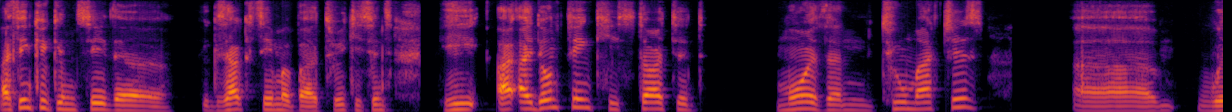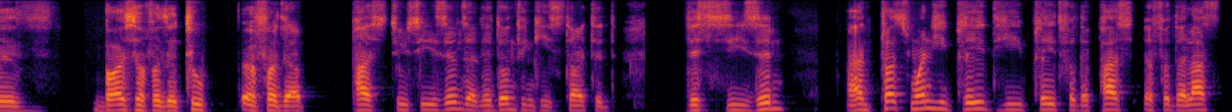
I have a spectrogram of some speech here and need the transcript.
I think you can say the exact same about Ricky since he. I, I don't think he started more than two matches um, with Barca for the two for the past two seasons, and I don't think he started this season. And plus, when he played, he played for the past uh, for the last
